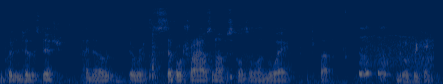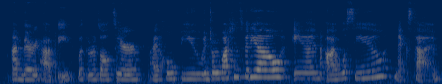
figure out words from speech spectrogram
you put into this dish. I know there were several trials and obstacles along the way, but you overcame. I'm very happy with the results here. I hope you enjoyed watching this video and I will see you next time.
